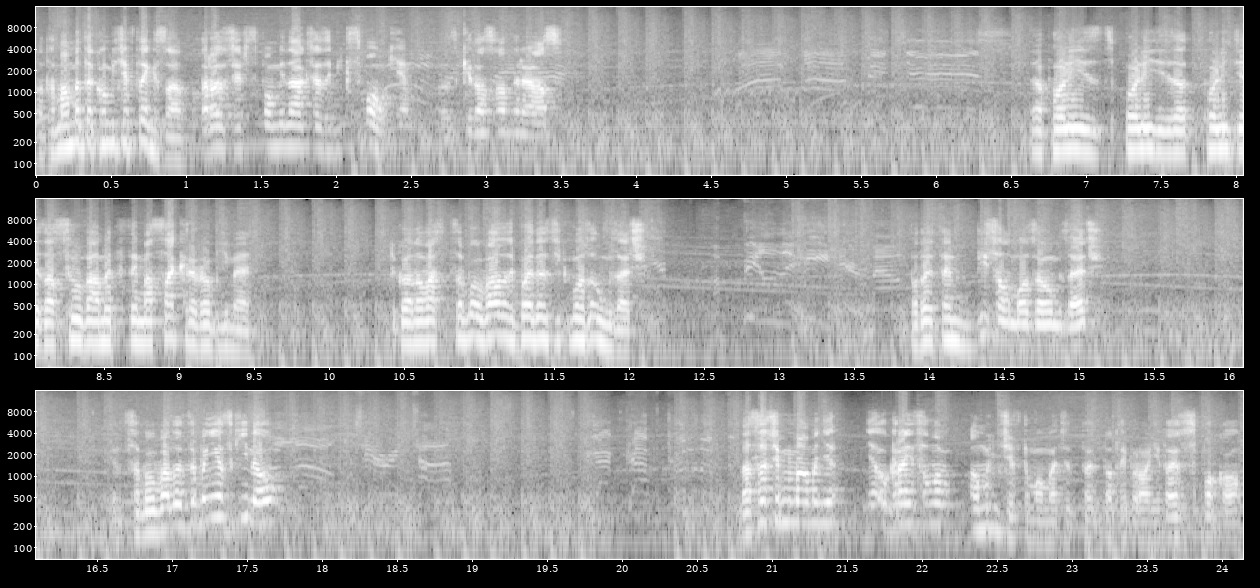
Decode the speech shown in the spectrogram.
No to mamy taką misję w Teksa. Teraz się wspomina akcja z Big Smoke'iem. To jest GTA San Andreas. No, polic policję, policję zasuwa, my tutaj masakrę robimy. Tylko no właśnie trzeba uważać, bo jeden z nich może umrzeć. Bo to jest ten Bison może umrzeć. Więc trzeba uważać, żeby nie zginął. Na zasadzie my mamy nie, nieograniczoną amunicję w tym momencie do, do tej broni, to jest spoko.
